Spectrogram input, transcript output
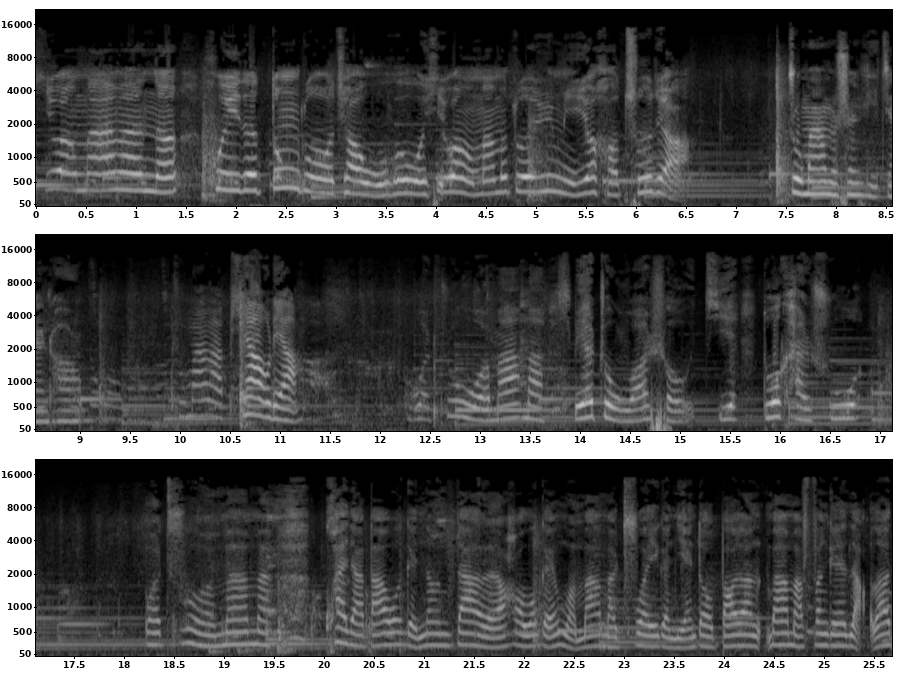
我希望妈妈能会的动作跳舞，和我希望我妈妈做的玉米要好吃点。祝妈妈身体健康，祝妈妈漂亮。我祝我妈妈别总玩手机，多看书。我祝我妈妈快点把我给弄大了，然后我给我妈妈做一个粘豆包，让妈妈分给姥姥。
